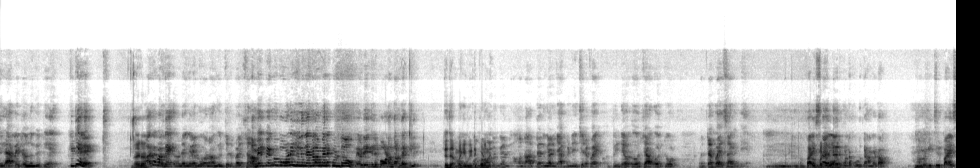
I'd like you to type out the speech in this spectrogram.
എല്ലാം പറ്റൊന്നും കിട്ടിയേ. കിട്ടിയല്ലേ? ആരാ പറഞ്ഞേ? എവിടെയെങ്കിലും പോകണമെങ്കിൽ ഇച്ചിരി പൈസ അമ്മ ഇപ്പൊ എങ്ങും പോണില്ലല്ലോ ഞങ്ങൾ അമ്മേനെ കൊണ്ടുപോകും. എവിടെയെങ്കിലും പോണെന്നുണ്ടെങ്കിൽ. വീട്ടിൽ കഴിഞ്ഞാൽ പിന്നെ ഇച്ചിരി പിന്നെ ഒറ്റ പൈസ കിട്ടിയ. പൈസ എല്ലാരും കൊണ്ട് കൊടുക്കണം കേട്ടോ. അമ്മയ്ക്ക് ഇച്ചിരി പൈസ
